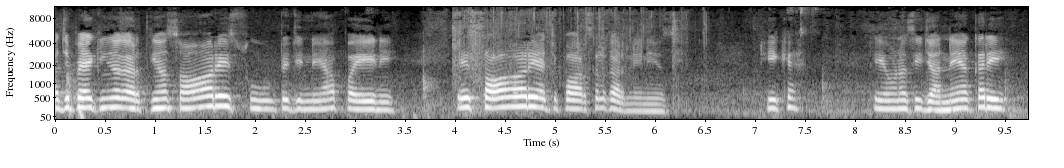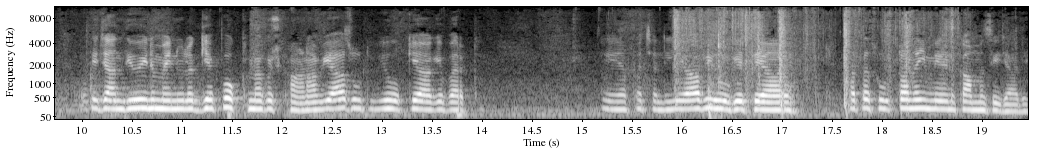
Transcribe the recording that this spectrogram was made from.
ਅੱਜ। ਪੈਕਿੰਗਾਂ ਕਰਤੀਆਂ ਸਾਰੇ ਸੂਟ ਜਿੰਨੇ ਆ ਪਏ ਨੇ ਇਹ ਸਾਰੇ ਅੱਜ ਪਾਰਸਲ ਕਰਨੇ ਨੇ ਅਸੀਂ। ਠੀਕ ਹੈ? ਤੇ ਹੁਣ ਅਸੀਂ ਜਾਣੇ ਆ ਘਰੇ ਤੇ ਜਾਂਦੀ ਹੋਈ ਨੂੰ ਮੈਨੂੰ ਲੱਗੀ ਆ ਭੁੱਖ ਮੈਂ ਕੁਝ ਖਾਣਾ ਵੀ ਆਹ ਸੂਟ ਵੀ ਹੋ ਕੇ ਆ ਗਏ ਵਰਕ। ਤੇ ਆਪਾਂ ਚੱਲੀਏ ਆ ਵੀ ਹੋ ਗਏ ਤਿਆਰ। ਆ ਤਾਂ ਸੂਟਾਂ ਦਾ ਹੀ ਮੇਨ ਕੰਮ ਸੀ ਜਿਆਦੇ।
